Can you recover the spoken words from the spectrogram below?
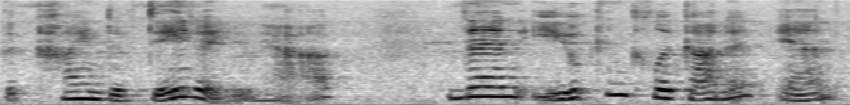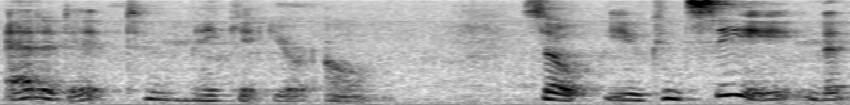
the kind of data you have, then you can click on it and edit it to make it your own. So you can see that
